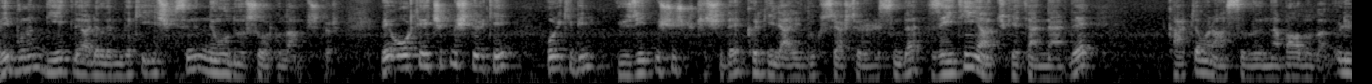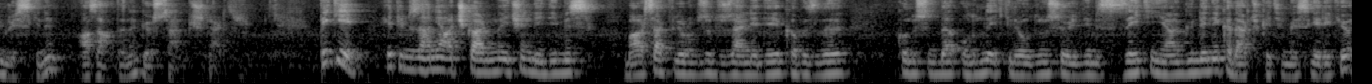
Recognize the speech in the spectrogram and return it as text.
ve bunun diyetle aralarındaki ilişkisinin ne olduğu sorgulanmıştır. Ve ortaya çıkmıştır ki 12.173 kişide 40 ila 59 yaşlar arasında zeytinyağı tüketenlerde kalp damar hastalığına bağlı olan ölüm riskinin azaldığını göstermişlerdir. Peki hepimiz hani aç karnına için dediğimiz bağırsak florumuzu düzenlediği kabızlığı konusunda olumlu etkileri olduğunu söylediğimiz zeytinyağı günde ne kadar tüketilmesi gerekiyor?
